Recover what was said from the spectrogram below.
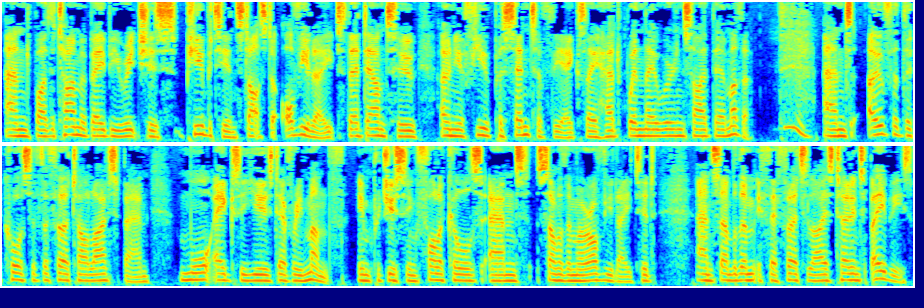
And by the time a baby reaches puberty and starts to ovulate, they're down to only a few percent of the eggs they had when they were inside their mother. Hmm. And over the course of the fertile lifespan, more eggs are used every month in producing follicles, and some of them are ovulated, and some of them, if they're fertilized, turn into babies.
